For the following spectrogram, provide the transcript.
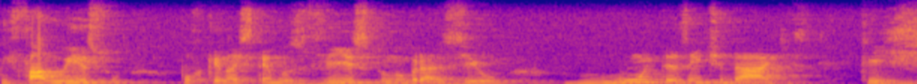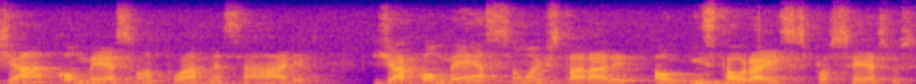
E falo isso porque nós temos visto no Brasil muitas entidades que já começam a atuar nessa área já começam a instaurar, a instaurar esses processos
